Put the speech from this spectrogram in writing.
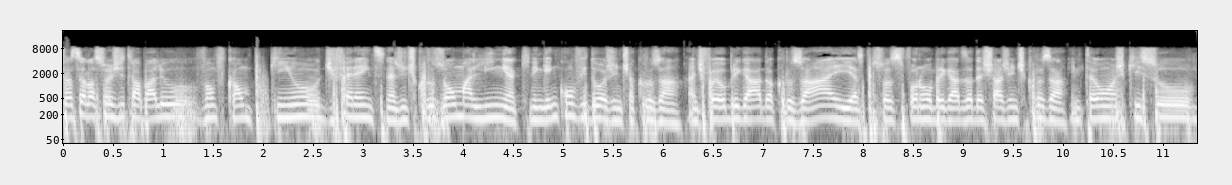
então as relações de trabalho vão ficar um pouquinho diferentes, né? A gente cruzou uma linha que ninguém convidou a gente a cruzar. A gente foi obrigado a cruzar e as pessoas foram obrigadas a deixar a gente cruzar. Então acho que isso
